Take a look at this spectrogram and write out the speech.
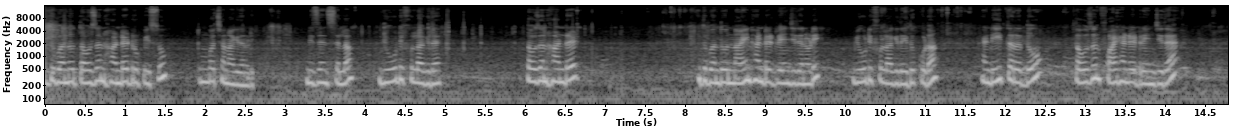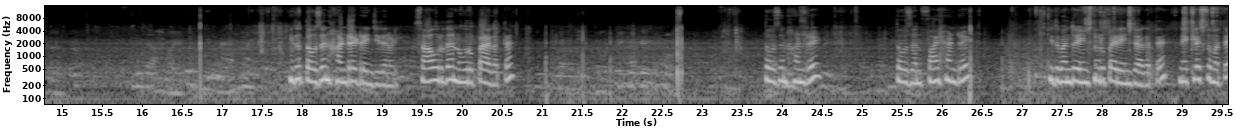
ಇದು ಬಂದು ತೌಸಂಡ್ ಹಂಡ್ರೆಡ್ ರುಪೀಸು ತುಂಬ ಚೆನ್ನಾಗಿದೆ ನೋಡಿ. ಡಿಸೈನ್ಸ್ ಎಲ್ಲ ಬ್ಯೂಟಿಫುಲ್ ಆಗಿದೆ. ತೌಸಂಡ್ ಹಂಡ್ರೆಡ್ ಇದು ಬಂದು ನೈನ್ ಹಂಡ್ರೆಡ್ ರೇಂಜ್ ಇದೆ ನೋಡಿ. ಬ್ಯೂಟಿಫುಲ್ ಆಗಿದೆ ಇದು ಕೂಡ. ಆ್ಯಂಡ್ ಈ ಥರದ್ದು ತೌಸಂಡ್ ಫೈವ್ ಹಂಡ್ರೆಡ್ ರೇಂಜ್ ಇದೆ. ಇದು ತೌಸಂಡ್ ಹಂಡ್ರೆಡ್ ರೇಂಜ್ ಇದೆ ನೋಡಿ. ಸಾವಿರದ ನೂರು ರೂಪಾಯಿ ಆಗುತ್ತೆ. Thousand hundred thousand five hundred ಇದು ಬಂದು ಎಂಟುನೂರು ರೂಪಾಯಿ ರೇಂಜ್ ಆಗುತ್ತೆ. ನೆಕ್ಲೆಸ್ಸು ಮತ್ತು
